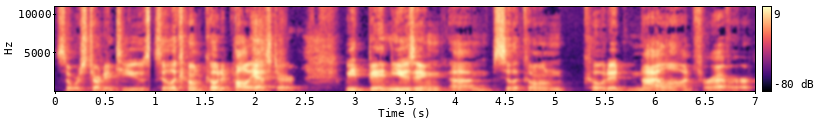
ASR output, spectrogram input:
So we're starting to use silicone coated polyester. We've been using um, silicone coated nylon forever.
